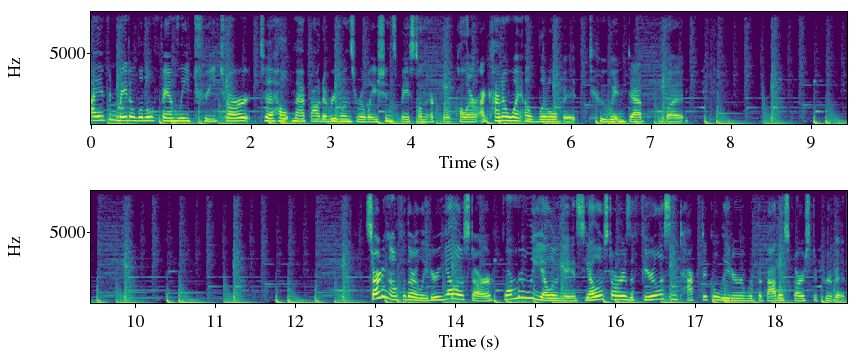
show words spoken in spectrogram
I even made a little family tree chart to help map out everyone's relations based on their fur color. I kind of went a little bit too in depth, but Starting off with our leader, Yellowstar. Formerly Yellowgaze, Yellowstar is a fearless and tactical leader with the battle scars to prove it.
